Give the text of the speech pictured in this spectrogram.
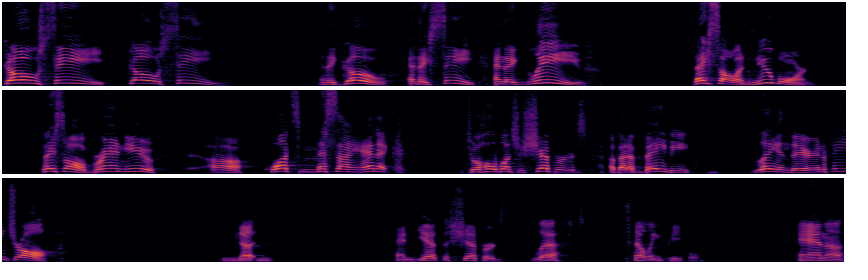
go see, go see. And they go and they see and they leave. They saw a newborn. They saw a brand new, uh, what's messianic to a whole bunch of shepherds about a baby laying there in a feed trough? Nothing. And yet the shepherds left telling people. Anna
